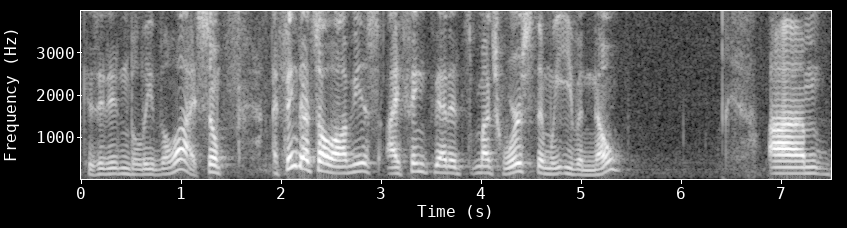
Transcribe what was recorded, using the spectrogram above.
because they didn't believe the lies. So I think that's all obvious. I think that it's much worse than we even know. Um,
